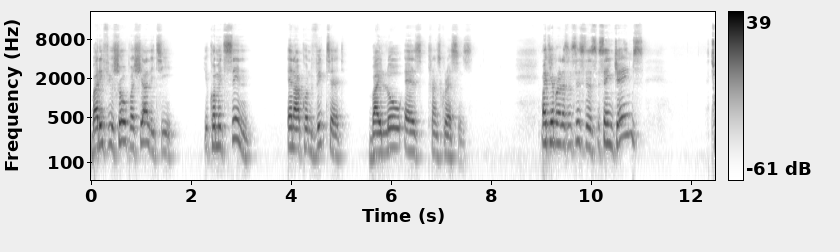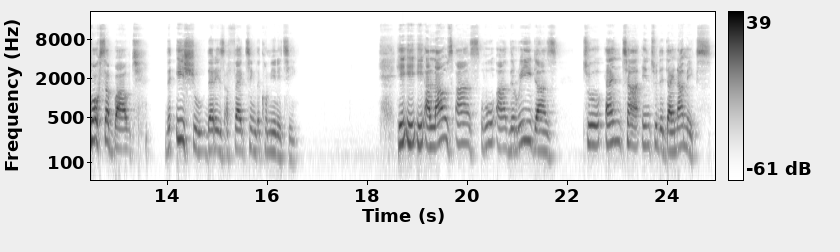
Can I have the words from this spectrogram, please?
But if you show partiality, you commit sin and are convicted by law as transgressors. My dear brothers and sisters, St. James talks about the issue that is affecting the community. He, he, he, allows us who are the readers to enter into the dynamics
